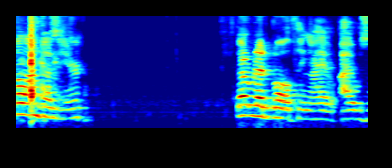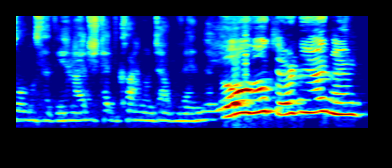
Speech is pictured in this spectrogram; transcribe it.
Well, I'm done here. That red ball thing, I I was almost at the end. I just had to climb on top of it. And oh, look, there's the ending.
